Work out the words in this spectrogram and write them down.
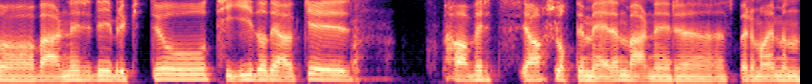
og Werner de brukte jo tid, og de har jo ikke Havertz ja, slått i mer enn Werner, eh, spør du meg, men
